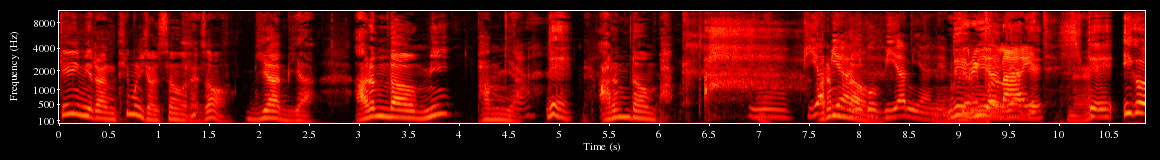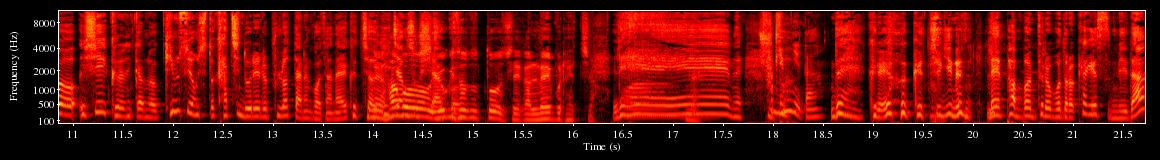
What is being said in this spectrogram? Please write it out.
게임이라는 팀을 결성을 해서 미야 미야 아름다움이 밤야 네. 네, 아름다운 밤 음, 비야 비야 아니고 아름다운. 미야 미야네요. 네, Beautiful 미안해. Light. 네. 네, 이것이 그러니까 뭐 김수영 씨도 같이 노래를 불렀다는 거잖아요. 그렇죠? 네, 이장숙 하고 씨하고. 여기서도 또 제가 랩을 했죠. 랩. 네. 죽입니다. 네, 그래요. 그 죽이는 랩 한번 들어보도록 하겠습니다.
